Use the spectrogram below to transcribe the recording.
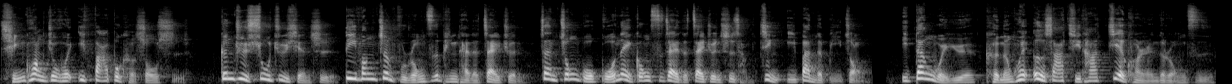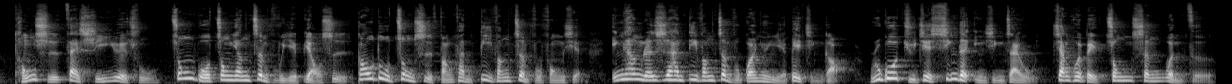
情况就会一发不可收拾。根据数据显示，地方政府融资平台的债券占中国国内公司债的债券市场近一半的比重。一旦违约，可能会扼杀其他借款人的融资。同时，在十一月初，中国中央政府也表示高度重视防范地方政府风险，银行人士和地方政府官员也被警告。”如果举借新的隐形债务，将会被终身问责。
